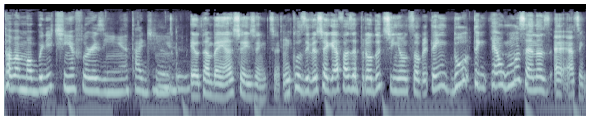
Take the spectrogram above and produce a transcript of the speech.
Tava mó bonitinha a florzinha, tadinha. Eu também achei, gente. Inclusive, eu cheguei a fazer produtinho sobre. Tem, du... tem, tem algumas cenas, é, assim,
